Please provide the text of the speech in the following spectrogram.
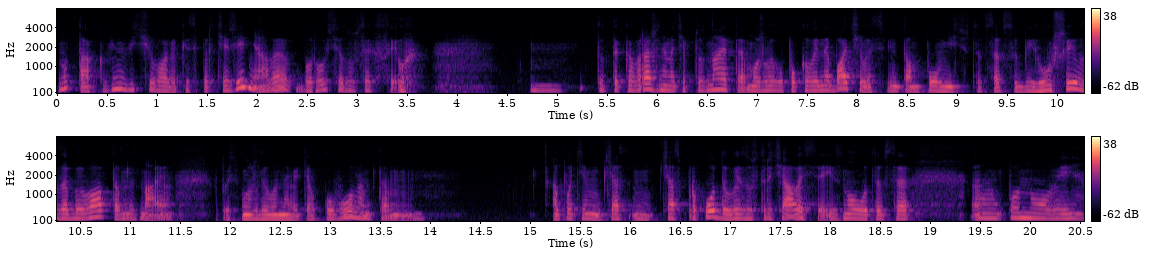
Ну так, він відчував якесь притяжіння, але боровся з усіх сил. Тут таке враження, начебто, знаєте, можливо, поки ви не бачились, він там повністю це все в собі глушив, забивав, там, не знаю, хтось, можливо, навіть алкоголем там. А потім час, час проходив, ви зустрічалися і знову це все е, по новій.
